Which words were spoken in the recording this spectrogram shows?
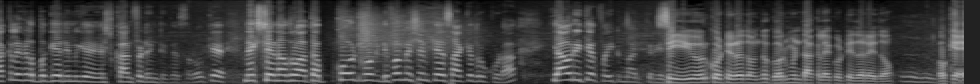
ದಾಖಲೆಗಳ ಬಗ್ಗೆ ನಿಮಗೆ ಎಷ್ಟು ಕಾನ್ಫಿಡೆಂಟ್ ಇದೆ ಸರ್ ಓಕೆ ನೆಕ್ಸ್ಟ್ ಏನಾದರೂ ಆತ ಕೋರ್ಟ್ಗೆ ಹೋಗಿ ಡಿಫಾಮೇಷನ್ ಕೇಸ್ ಹಾಕಿದ್ರು ಕೂಡ ಯಾವ ರೀತಿಯಾಗಿ ಫೈಟ್ ಮಾಡ್ತೀರಿ ಸಿ ಇವ್ರು ಕೊಟ್ಟಿರೋದು ಒಂದು ಗೌರ್ಮೆಂಟ್ ದಾಖಲೆ ಕೊಟ್ಟಿದ್ದಾರೆ ಇದು. ಓಕೆ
